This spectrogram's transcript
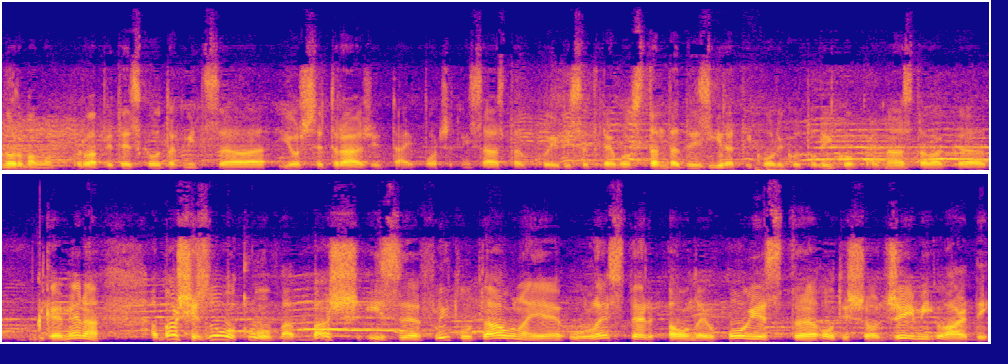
Normalno, prva prijateljska utakmica još se traži taj početni sastav koji bi se trebao standardizirati koliko toliko pred nastavak eh, imena. A baš iz ovog kluba, baš iz Fleetwood Towna je u Leicester, a onda je u povijest eh, otišao Jamie Vardy.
